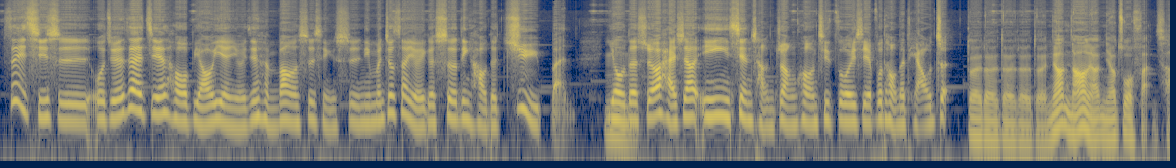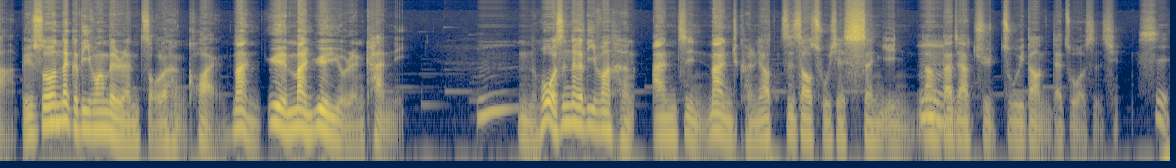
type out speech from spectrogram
所以其实我觉得在街头表演有一件很棒的事情是，你们就算有一个设定好的剧本，嗯、有的时候还是要因应现场状况去做一些不同的调整。对对对对对，你要然后你要你要做反差，比如说那个地方的人走得很快，那你越慢越有人看你。嗯嗯，或者是那个地方很安静，那你可能要制造出一些声音，让大家去注意到你在做的事情。嗯、是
